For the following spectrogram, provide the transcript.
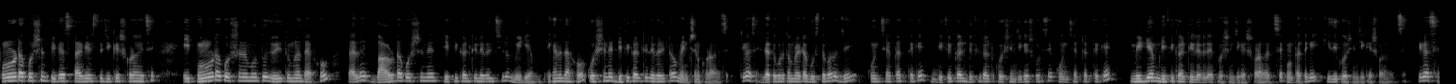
পনেরোটা কোয়েশ্চেন প্রিভিয়াস ফাইভ ইয়ার্সে জিজ্ঞেস করা হয়েছে। এই পনেরোটা কোয়েশ্চেনের মধ্যে যদি তোমরা দেখো, তাহলে বারোটা কোয়েশ্চেনের ডিফিকাল্টি লেভেল ছিল মিডিয়াম এখানে দেখো কোয়েশ্চেনের ডিফিকাল্টি লেভেলটাও মেনশন করা আছে ঠিক আছে? যাতে করে তোমরা এটা বুঝতে পারো যে কোন চ্যাপ্টার থেকে ডিফিকাল্ট ডিফিকাল্ট কোয়েশ্চেন জিজ্ঞেস করছে, কোন চ্যাপ্টার থেকে মিডিয়াম ডিফিকাল্টি লেভেলের কোয়েশ্চেন জিজ্ঞেস করা হচ্ছে, কোনটা থেকে ইজি কোয়েশ্চেন জিজ্ঞেস করা হচ্ছে। ঠিক আছে?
